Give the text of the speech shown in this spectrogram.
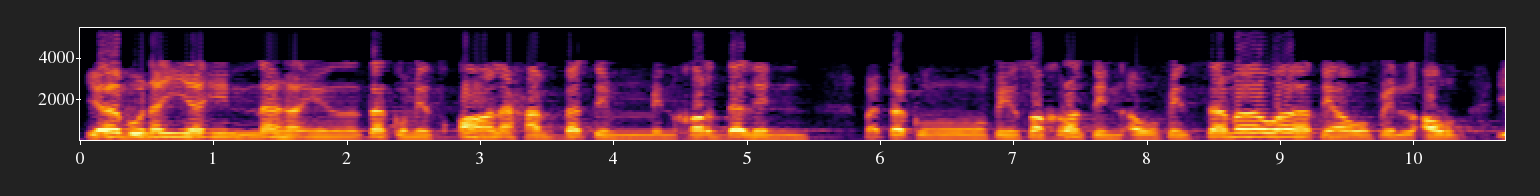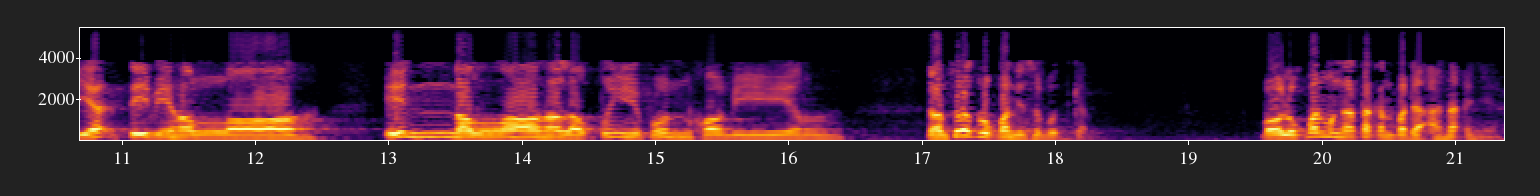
Ya bunayya innaha in takum mithqala habatin min khardalin فتكون في صخرة أو في السماوات أو في الأرض يأتي بها الله إن الله لطيف خبير dalam surat Luqman disebutkan bahwa Luqman mengatakan pada anaknya,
